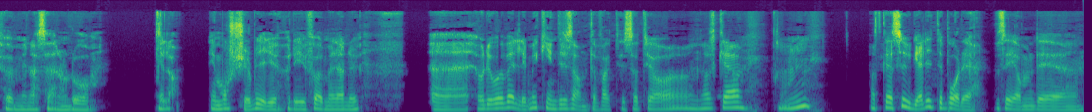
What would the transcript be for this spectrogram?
förmiddags här och då, eller i morse blir det ju, för det är ju förmiddag nu. Uh, och det var väldigt mycket intressant faktiskt, så att jag, jag, ska, mm, jag ska suga lite på det och se om, det,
